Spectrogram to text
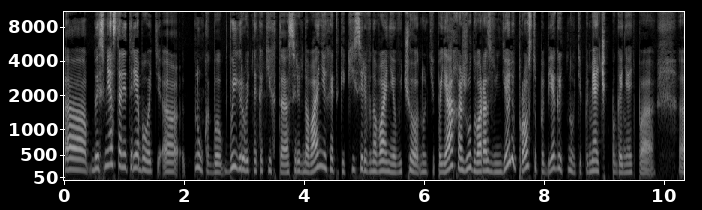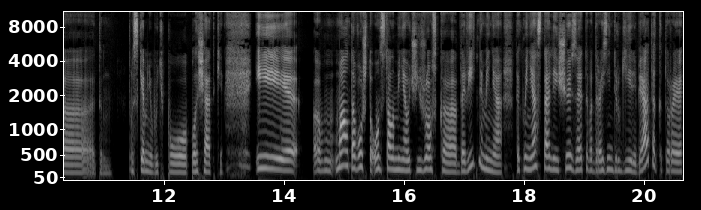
Uh, мы с меня стали требовать, uh, ну, как бы выигрывать на каких-то соревнованиях. Это какие соревнования? Вы что? Ну, типа, я хожу два раза в неделю просто побегать, ну, типа, мячик погонять по uh, там, с кем-нибудь по площадке. И мало того, что он стал меня очень жестко давить на меня, так меня стали еще из-за этого дразнить другие ребята, которые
